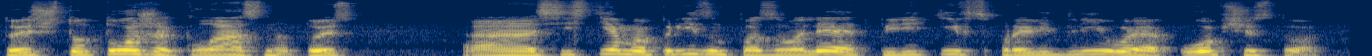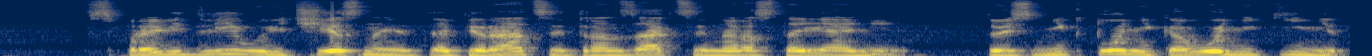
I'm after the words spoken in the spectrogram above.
То есть, что тоже классно. То есть, система призм позволяет перейти в справедливое общество, в справедливые честные операции, транзакции на расстоянии. То есть никто никого не кинет,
